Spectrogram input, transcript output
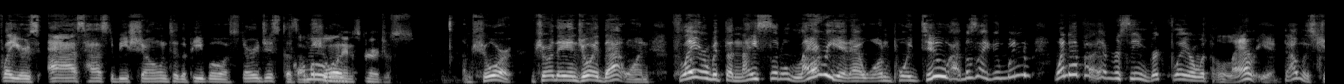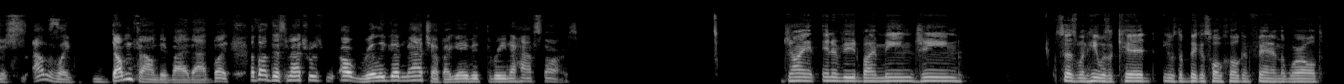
Flair's ass has to be shown to the people of Sturgis because I'm Come sure in Sturgis. I'm sure. I'm sure they enjoyed that one. Flair with a nice little lariat at one point too. I was like, when when have I ever seen Ric Flair with a lariat? That was just I was like dumbfounded by that. But I thought this match was a really good matchup. I gave it three and a half stars. Giant interviewed by Mean Gene says when he was a kid, he was the biggest Hulk Hogan fan in the world.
